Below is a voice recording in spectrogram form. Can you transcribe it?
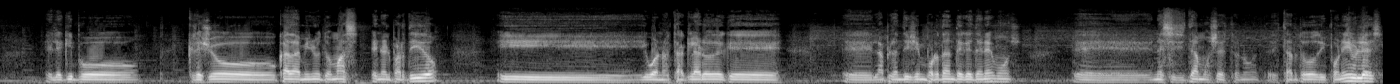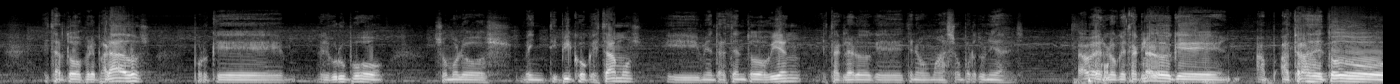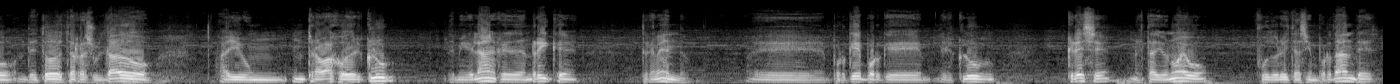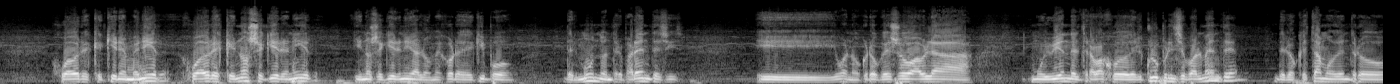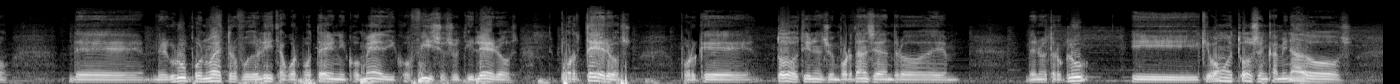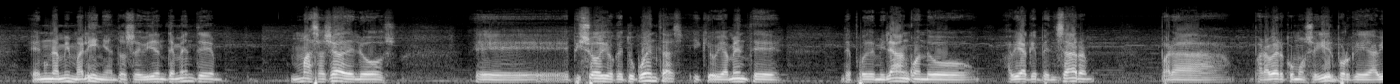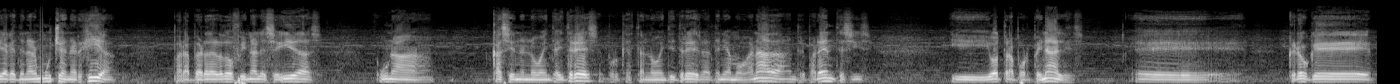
el equipo creyó cada minuto más en el partido y, bueno, está claro de que eh, la plantilla importante que tenemos eh, necesitamos esto, estar todos disponibles, estar todos preparados, porque el grupo somos los veintipico que estamos y mientras estén todos bien, está claro de que tenemos más oportunidades. A ver, lo que está claro es que a- atrás de todo, de todo este resultado hay un, un trabajo del club, de Miguel Ángel, de Enrique, tremendo. Eh, ¿Por qué? Porque el club crece, un estadio nuevo, futbolistas importantes, jugadores que quieren venir, jugadores que no se quieren ir y no se quieren ir a los mejores equipos del mundo, entre paréntesis. Y bueno, creo que eso habla muy bien del trabajo del club principalmente, de los que estamos dentro de- del grupo nuestro, futbolistas, cuerpo técnico, médicos, fisios, utileros, porteros, porque todos tienen su importancia dentro de, de nuestro club y que vamos todos encaminados en una misma línea. Entonces, evidentemente, más allá de los eh, episodios que tú cuentas y que obviamente después de Milán, cuando había que pensar para, para ver cómo seguir, porque había que tener mucha energía para perder dos finales seguidas, una casi en el 93, porque hasta el 93 la teníamos ganada, entre paréntesis, y otra por penales. Eh, creo que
